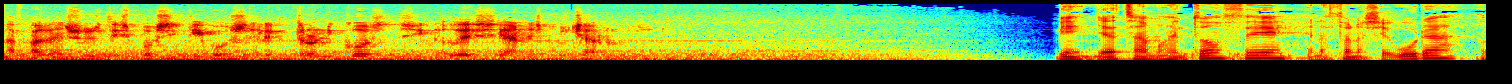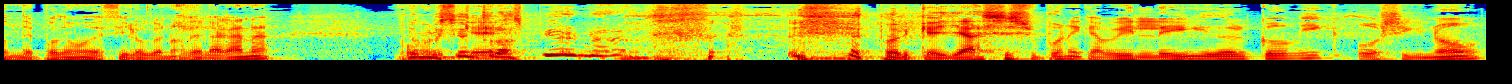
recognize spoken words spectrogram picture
apaguen sus dispositivos electrónicos si no desean escucharlos. Bien, ya estamos entonces en la zona segura, donde podemos decir lo que nos dé la gana. No me porque- siento las piernas. Porque ya se supone que habéis leído el cómic, o si no,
